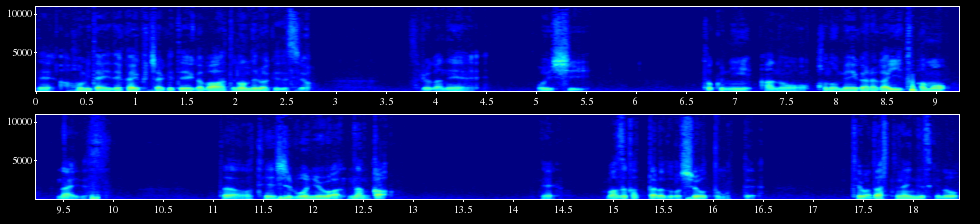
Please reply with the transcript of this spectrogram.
ね、アホみたいにでかい口開けてガバーって飲んでるわけですよ。それがね、美味しい。特に、あの、この銘柄がいいとかもないです。ただ、あの、低脂肪乳はなんか、ね、まずかったらどうしようと思って、手は出してないんですけど、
